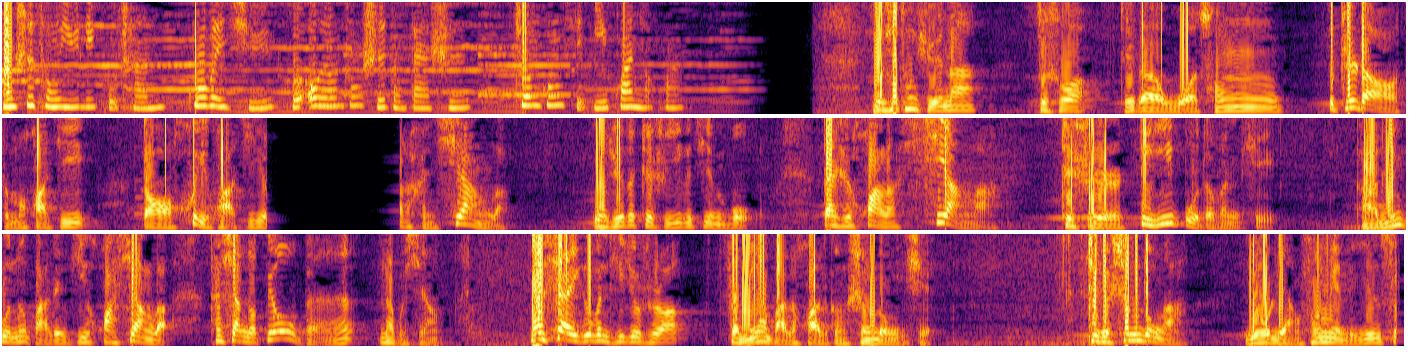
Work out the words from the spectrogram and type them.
曾师从于李苦禅、郭卫渠和欧阳中石等大师，专攻写意花鸟画。有些同学呢，就说这个我从不知道怎么画鸡。到绘画机了，画的很像了，我觉得这是一个进步。但是画了像啊，这是第一步的问题啊。您不能把这鸡画像了，它像个标本，那不行。那下一个问题就是说，怎么样把它画的更生动一些？这个生动啊，有两方面的因素。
